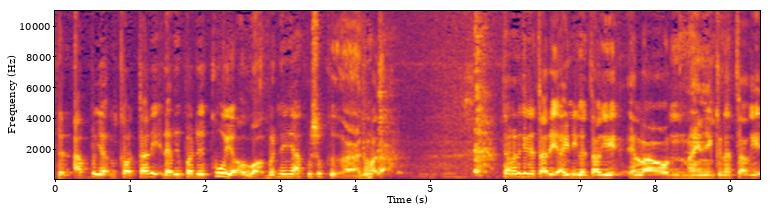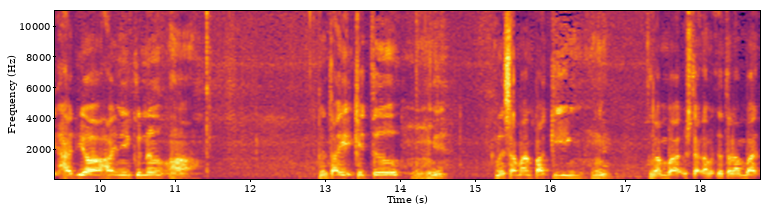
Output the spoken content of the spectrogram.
Dan apa yang engkau tarik daripadaku ya Allah? Benda yang aku suka. Ha, Nampak tak? Yang mana kita tarik? Hari ni kena tarik allowance Hari ni kena tarik hadiah Hari ni kena ha, Kena tarik kereta okay. Kena saman parking okay. Lambat, ustaz datang lambat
